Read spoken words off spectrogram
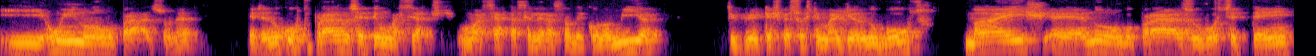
e ruim no longo prazo, né? Quer dizer, no curto prazo você tem uma certa, uma certa aceleração da economia, você vê que as pessoas têm mais dinheiro no bolso, mas é, no longo prazo você tem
